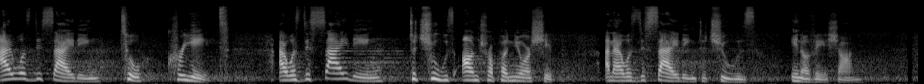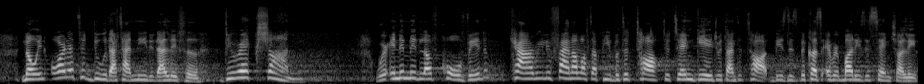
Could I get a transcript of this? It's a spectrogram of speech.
I was deciding to create. I was deciding to choose entrepreneurship, and I was deciding to choose innovation. Now, in order to do that, I needed a little direction. We're in the middle of COVID, can't really find a lot of people to talk to, to engage with, and to talk business because everybody's essentially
